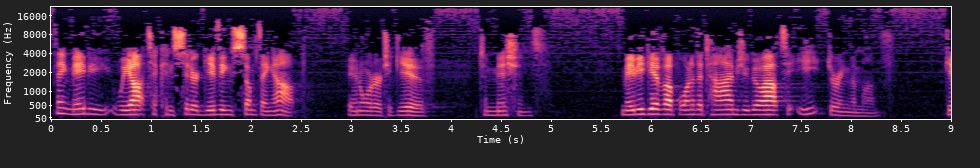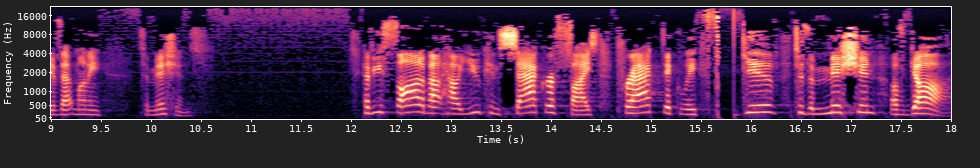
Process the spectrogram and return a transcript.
I think maybe we ought to consider giving something up in order to give to missions. Maybe give up one of the times you go out to eat during the month. Give that money to missions. Have you thought about how you can sacrifice practically to give to the mission of God?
